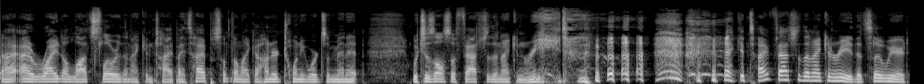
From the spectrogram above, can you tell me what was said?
I, I write a lot slower than I can type. I type something like 120 words a minute, which is also faster than I can read. I can type faster than I can read. That's so weird.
